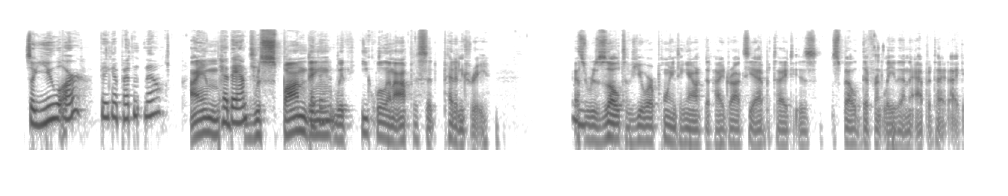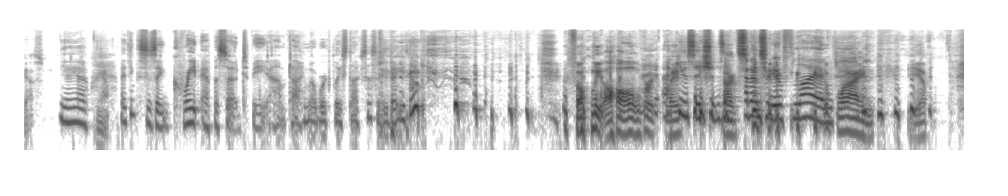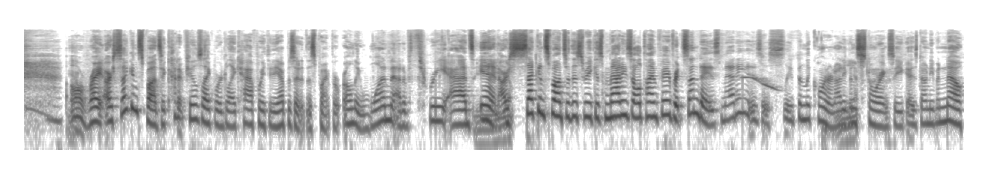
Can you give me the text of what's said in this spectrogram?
So you are being a pedant now? I am Pedant? responding with equal and opposite pedantry as Hmm. a result of your pointing out that hydroxyapatite is spelled differently than appetite, I guess. Yeah, yeah. Yeah. I think this is a great episode to be um, talking about workplace toxicity, don't you think? If only all workplace Accusations of pedantry are flying. flying. Yep. All right. Our second sponsor kind of feels like we're like halfway through the episode at this point, but we're only one out of three ads in. Our second sponsor this week is Maddie's all time favorite, Sundays. Maddie is asleep in the corner, not even snoring, so you guys don't even know.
